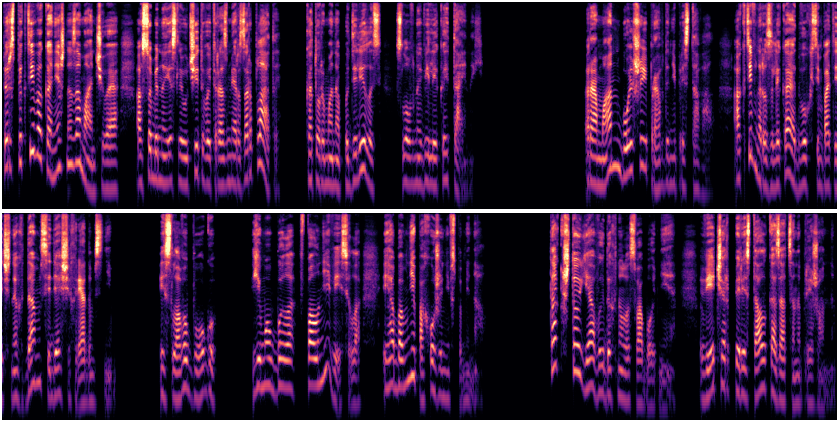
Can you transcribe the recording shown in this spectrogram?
Перспектива, конечно, заманчивая, особенно если учитывать размер зарплаты, которым она поделилась, словно великой тайной. Роман больше и правда не приставал, активно развлекая двух симпатичных дам, сидящих рядом с ним. И слава богу, ему было вполне весело, и обо мне, похоже, не вспоминал. Так что я выдохнула свободнее. Вечер перестал казаться напряженным.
